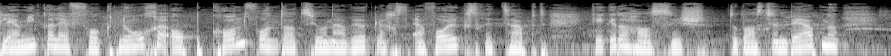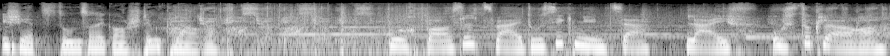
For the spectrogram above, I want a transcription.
Claire Mikalev fragt nach, ob Konfrontation auch wirklich das Erfolgsrezept gegen den Hass ist. Der Bastian Berbner ist jetzt unsere Gast im Clara. Buch Basel 2019. Live aus der Clara.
